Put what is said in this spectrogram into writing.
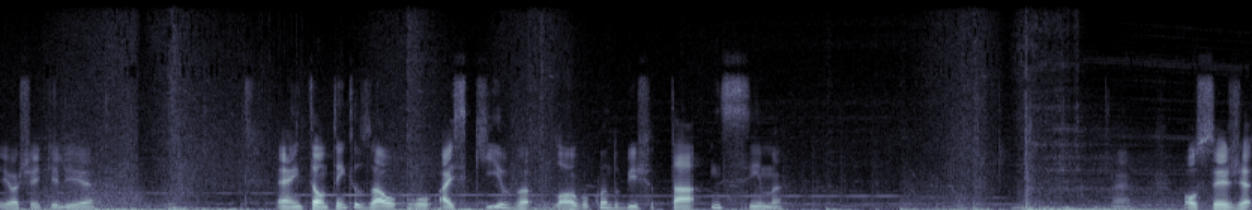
Eu achei que ele ia... É, então, tem que usar o, a esquiva logo quando o bicho tá em cima. Ou seja,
